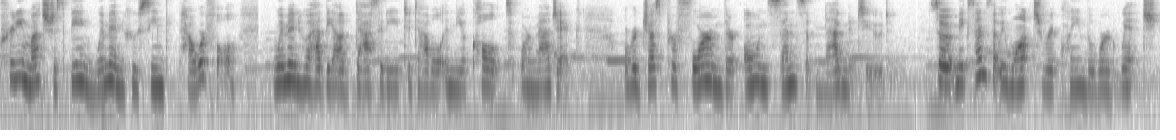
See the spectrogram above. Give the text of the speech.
pretty much just being women who seemed powerful. Women who had the audacity to dabble in the occult or magic, or just perform their own sense of magnitude. So it makes sense that we want to reclaim the word witch.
